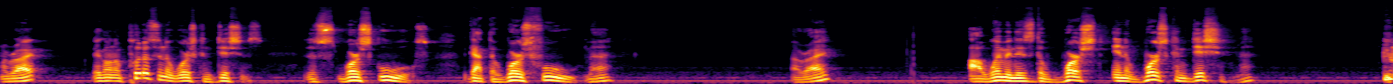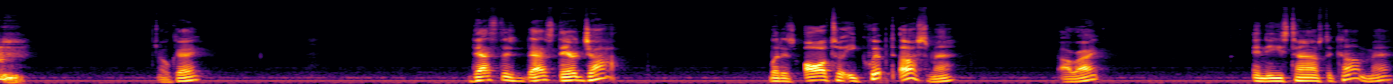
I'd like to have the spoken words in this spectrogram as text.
All right? They're gonna put us in the worst conditions, the worst schools, got the worst food, man. All right. Our women is the worst in the worst condition, man. okay. That's the that's their job. But it's all to equip us, man. All right. In these times to come, man.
